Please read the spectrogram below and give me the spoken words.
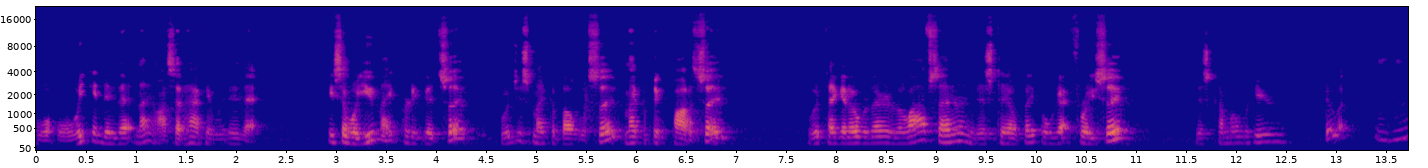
well, we can do that now. I said, how can we do that? He said, well, you make pretty good soup. We'll just make a bowl of soup, make a big pot of soup. We'll take it over there to the Life Center and just tell people we got free soup. Just come over here and do it. Mm-hmm.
